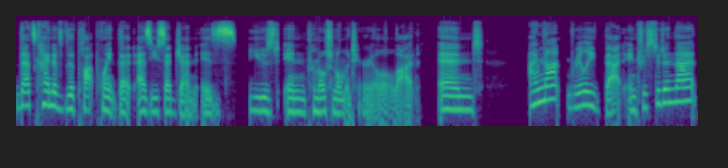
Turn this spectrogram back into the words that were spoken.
that's kind of the plot point that, as you said, Jen, is used in promotional material a lot. And I'm not really that interested in that.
